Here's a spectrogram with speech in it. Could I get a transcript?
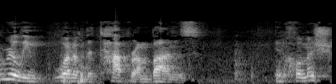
really one of the top Rambans in Chumash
